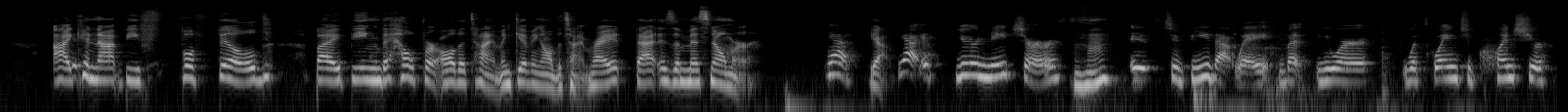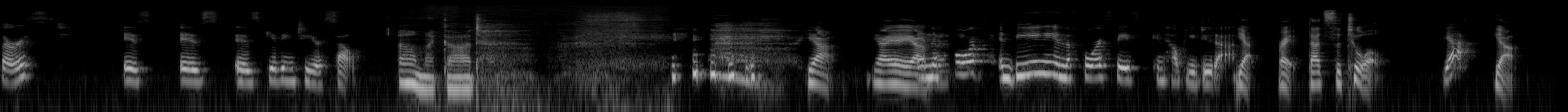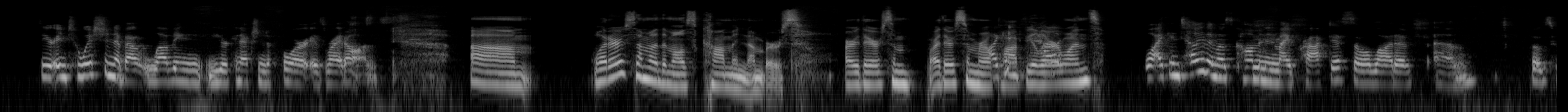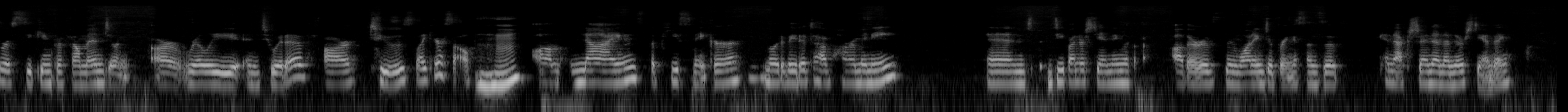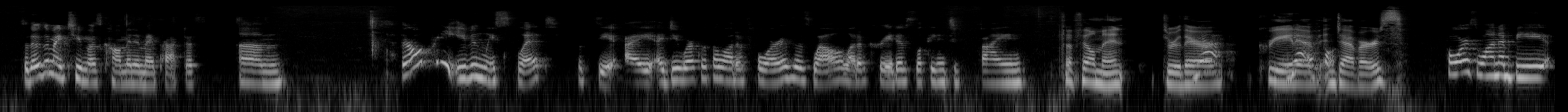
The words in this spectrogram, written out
I cannot be fulfilled by being the helper all the time and giving all the time, right? That is a misnomer. yeah Yeah. Yeah, it, your nature mm-hmm. is to be that way, but your what's going to quench your thirst is is is giving to yourself. Oh my god. yeah. Yeah, yeah, yeah. And the four and being in the four space can help you do that. yeah, right. That's the tool. Yeah. Yeah. So your intuition about loving your connection to four is right on. Um what are some of the most common numbers? Are there some are there some real popular tell- ones? Well, I can tell you the most common in my practice. So a lot of um, folks who are seeking fulfillment and are really intuitive are twos, like yourself. Um, nines, the peacemaker, motivated to have harmony and deep understanding with others and wanting to bring a sense of connection and understanding. So those are my two most common in my practice. Um, they're all pretty evenly split. Let's see. I, I do work with a lot of fours as well. A lot of creatives looking to find Fulfillment through their Yeah. creative Yeah, endeavors. fours want to be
